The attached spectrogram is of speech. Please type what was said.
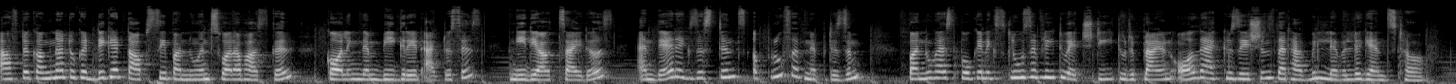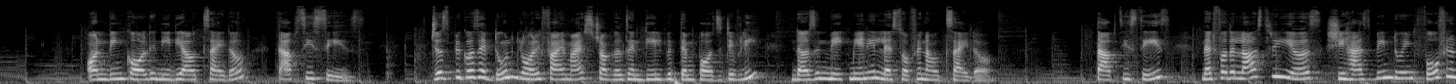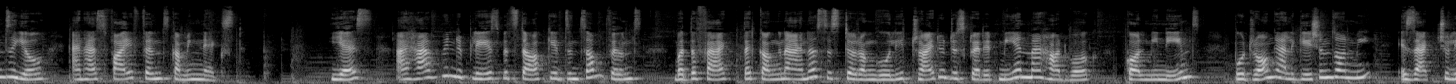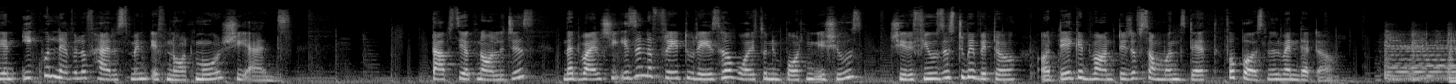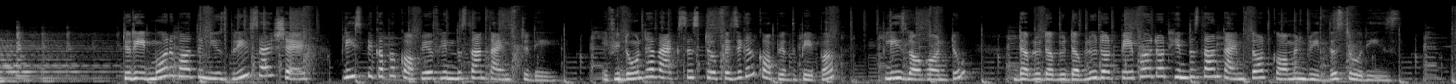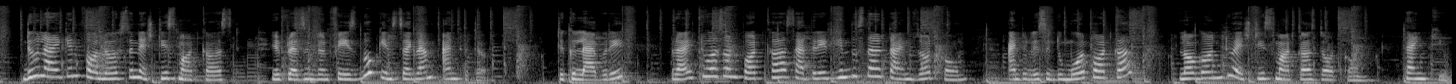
After Kangna took a dig at Taapsee Pannu and Swara Bhaskar, calling them B grade actresses, needy outsiders, and their existence a proof of nepotism, Pannu has spoken exclusively to HT to reply on all the accusations that have been leveled against her. On being called a needy outsider, Taapsee says, Just because I don't glorify my struggles and deal with them positively doesn't make me any less of an outsider. Taapsee says that for the last three years, she has been doing four films a year and has five films coming next. Yes, I have been replaced with star kids in some films, but the fact that Kangana and her sister Rangoli try to discredit me and my hard work, call me names, put wrong allegations on me, is actually an equal level of harassment, if not more, she adds. Taapsee acknowledges that while she isn't afraid to raise her voice on important issues, she refuses to be bitter or take advantage of someone's death for personal vendetta. To read more about the news briefs I shared, please pick up a copy of Hindustan Times today. If you don't have access to a physical copy of the paper, please log on to www.paper.hindustantimes.com and read the stories. Do like and follow us on HT Smartcast. We're present on Facebook, Instagram, and Twitter. To collaborate, write to us on podcast at the rate hindustantimes.com and to listen to more podcasts, log on to htsmartcast.com. Thank you.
